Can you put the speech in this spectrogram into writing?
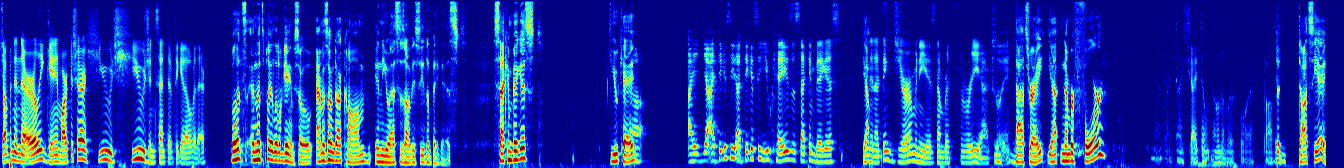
jumping in there early, gaining market share, huge, huge incentive to get over there. Well, let's and let's play a little game. So, Amazon.com in the US is obviously the biggest. Second biggest, UK. Uh, I yeah, I think it's the I think it's the UK is the second biggest. Yep. And then I think Germany is number three actually. That's right. Yeah. Number four, I, I, I don't know number four. Probably D- .ca,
